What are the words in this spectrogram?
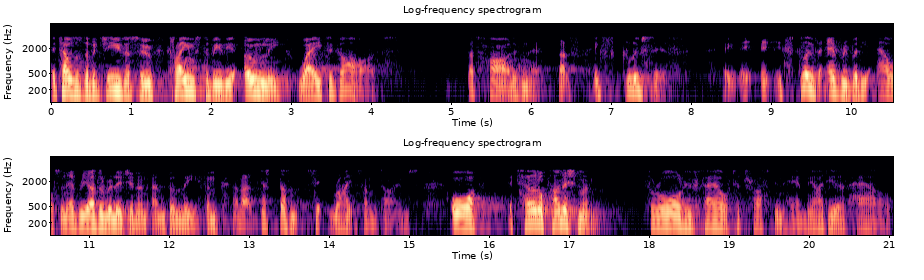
It tells us of a Jesus who claims to be the only way to God. That's hard, isn't it? That's exclusive. It, it, it excludes everybody else and every other religion and, and belief, and, and that just doesn't sit right sometimes. Or eternal punishment for all who fail to trust in Him. The idea of hell.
